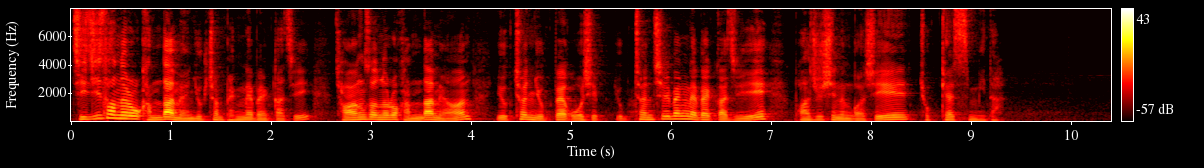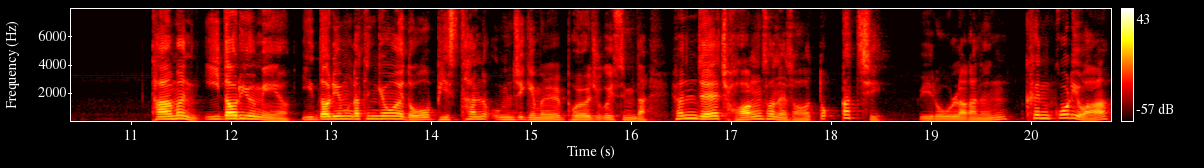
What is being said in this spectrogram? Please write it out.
지지선으로 간다면 6100레벨까지 저항선으로 간다면 6650, 6700레벨까지 봐주시는 것이 좋겠습니다. 다음은 이더리움이에요. 이더리움 같은 경우에도 비슷한 움직임을 보여주고 있습니다. 현재 저항선에서 똑같이 위로 올라가는 큰 꼬리와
